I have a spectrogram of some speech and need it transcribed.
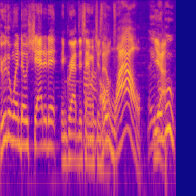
through the window, shattered it, and grabbed the uh-huh. sandwiches Oh, out. wow. Hey, Yeah. boo-boo.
